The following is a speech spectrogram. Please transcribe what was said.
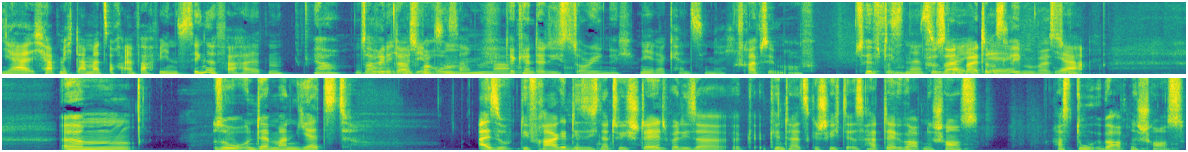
Ja, ich habe mich damals auch einfach wie ein Single verhalten. Ja, und sag ihm das, warum. Der kennt ja die Story nicht. Nee, der kennt sie nicht. Schreib sie ihm auf. Es hilft ihm für sein weiteres Idee. Leben, weißt ja. du. Ähm, so, und der Mann jetzt? Also, die Frage, die sich natürlich stellt bei dieser äh, Kindheitsgeschichte ist, hat der überhaupt eine Chance? Hast du überhaupt eine Chance?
